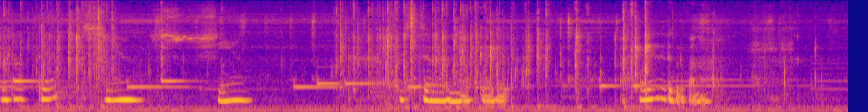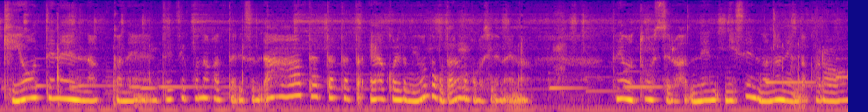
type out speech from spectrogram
子育て支援支援。システムにおける。あこれ出てくるかな。起用ってねなんかね出てこなかったりする。あああったあったあったあった。いやこれでも読んだことあるのかもしれないな。目を通してるは、ね、2007年だから。うん。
